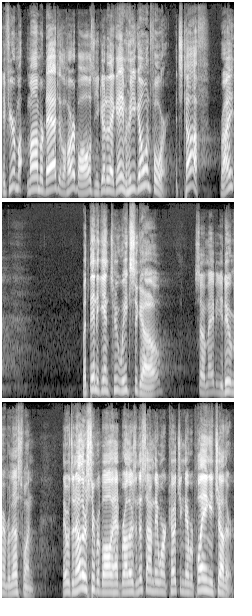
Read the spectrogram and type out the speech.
If you're mom or dad to the Harbaughs and you go to that game, who are you going for? It's tough, right? But then again, two weeks ago, so maybe you do remember this one, there was another Super Bowl that had brothers, and this time they weren't coaching, they were playing each other.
